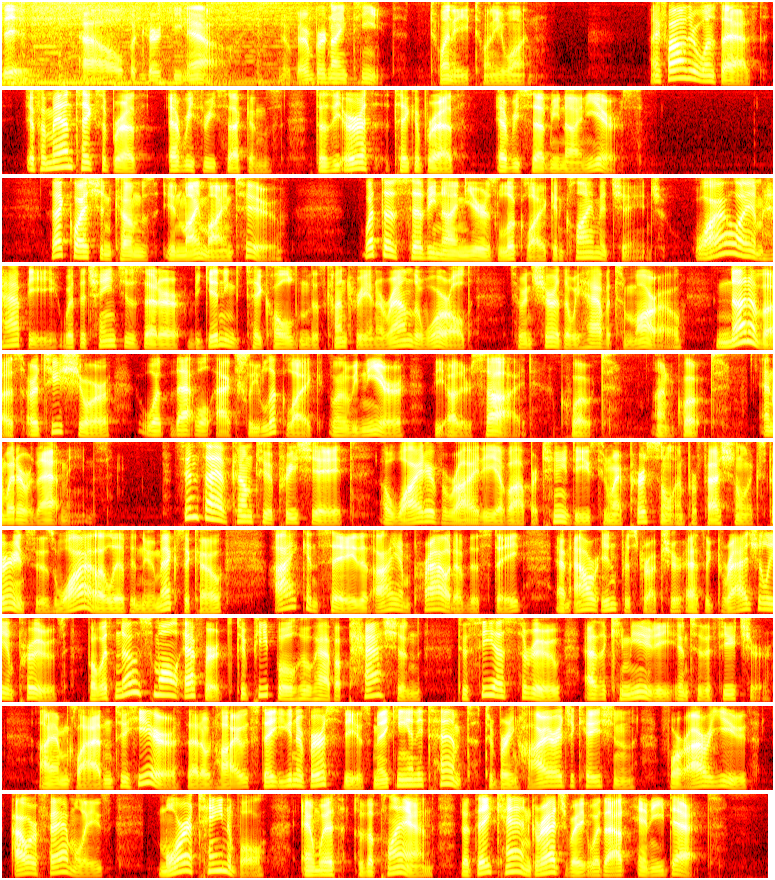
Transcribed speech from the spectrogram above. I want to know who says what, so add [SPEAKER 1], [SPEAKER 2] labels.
[SPEAKER 1] This is Albuquerque Now, November 19th, 2021. My father once asked If a man takes a breath every three seconds, does the earth take a breath every 79 years? That question comes in my mind too. What does 79 years look like in climate change? While I am happy with the changes that are beginning to take hold in this country and around the world to ensure that we have it tomorrow, none of us are too sure what that will actually look like when we near the other side. Quote, unquote. And whatever that means. Since I have come to appreciate a wider variety of opportunities through my personal and professional experiences while I live in New Mexico, I can say that I am proud of this state and our infrastructure as it gradually improves, but with no small effort to people who have a passion to see us through as a community into the future. I am gladdened to hear that Ohio State University is making an attempt to bring higher education for our youth, our families, more attainable, and with the plan that they can graduate without any debt.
